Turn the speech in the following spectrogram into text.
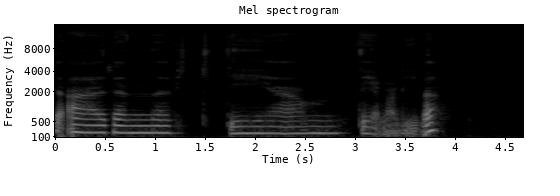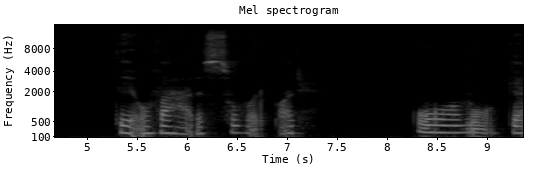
Det er en viktig um, del av livet. Det å være sårbar og våge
